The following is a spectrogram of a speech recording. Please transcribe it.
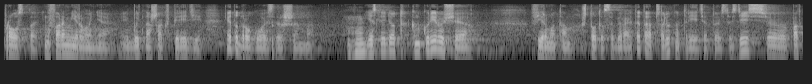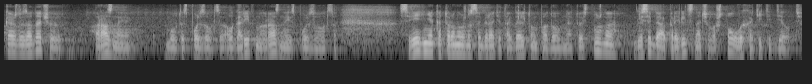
просто информирования и быть на шаг впереди, это другое совершенно. Если идет конкурирующая фирма там что-то собирает, это абсолютно третье. То есть здесь э, под каждую задачу разные будут использоваться алгоритмы, разные использоваться сведения, которые нужно собирать и так далее и тому подобное. То есть нужно для себя определить сначала, что вы хотите делать.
